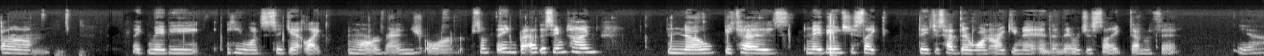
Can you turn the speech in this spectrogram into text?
um, like maybe he wants to get like more revenge or something. But at the same time, no, because maybe it was just like they just had their one argument and then they were just like done with it. Yeah.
